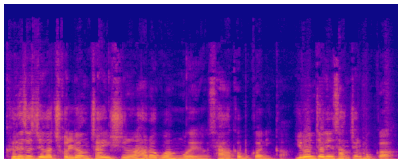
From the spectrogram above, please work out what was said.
그래서 제가 전량 차익 실현을 하라고 한 거예요. 상한가 못 가니까. 이런 자리는 상체를 못 가.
